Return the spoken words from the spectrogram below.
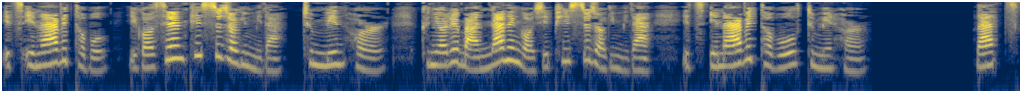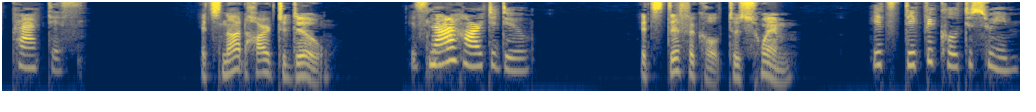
it's inevitable. 이것은 필수적입니다. to meet her. 그녀를 만나는 것이 필수적입니다. It's inevitable to meet her. Let's practice. It's not hard to do. It's not hard to do. It's difficult to swim. It's difficult to swim.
